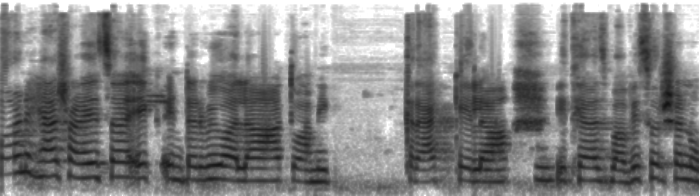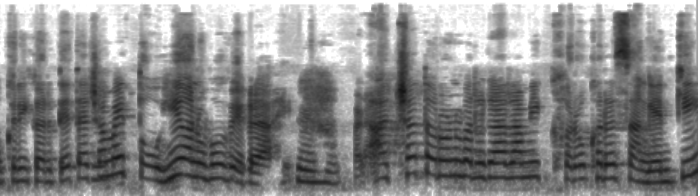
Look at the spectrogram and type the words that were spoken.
पण ह्या शाळेचा एक इंटरव्ह्यू आला. तो आम्ही क्रॅक केला इथे आज बावीस वर्ष नोकरी करते त्याच्यामुळे तोही अनुभव वेगळा आहे. पण आजच्या तरुण वर्गाला मी खरोखरच सांगेन की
